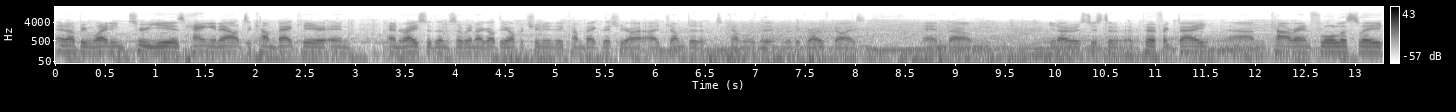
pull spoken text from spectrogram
and I've been waiting two years, hanging out to come back here and, and race with them. So when I got the opportunity to come back this year, I, I jumped at it to come with the with the Grove guys, and um, you know, it was just a, a perfect day. Um, car ran flawlessly.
